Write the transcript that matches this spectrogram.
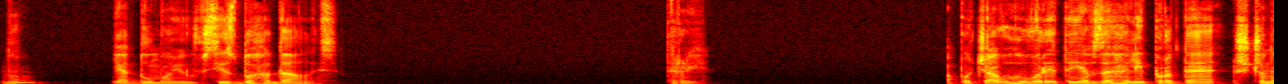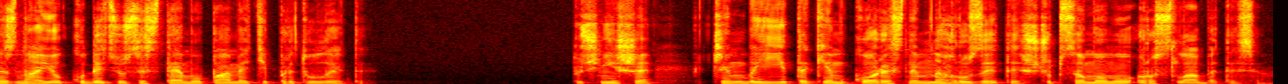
Ну, я думаю, всі здогадались. 3. Почав говорити я взагалі про те, що не знаю, куди цю систему пам'яті притулити. Точніше, чим би її таким корисним нагрузити, щоб самому розслабитися.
